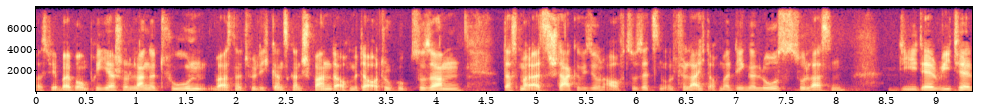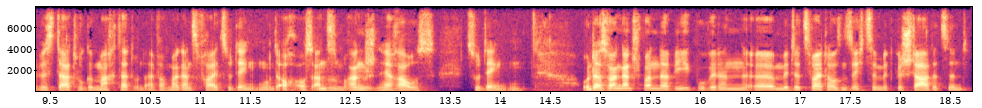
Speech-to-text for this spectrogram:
was wir bei Bonprix ja schon lange tun, war es natürlich ganz, ganz spannend, auch mit der Otto Group zusammen, das mal als starke Vision aufzusetzen und vielleicht auch mal Dinge loszulassen, die der Retail bis dato gemacht hat und einfach mal ganz frei zu denken und auch aus anderen Branchen heraus zu denken. Und das war ein ganz spannender Weg, wo wir dann äh, Mitte 2016 mit gestartet sind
